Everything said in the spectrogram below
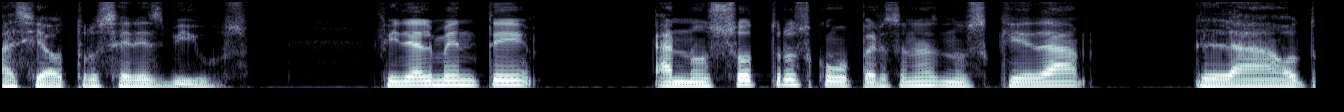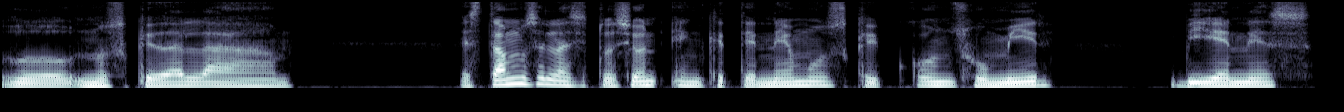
hacia otros seres vivos. Finalmente, a nosotros como personas nos queda la nos queda la estamos en la situación en que tenemos que consumir bienes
